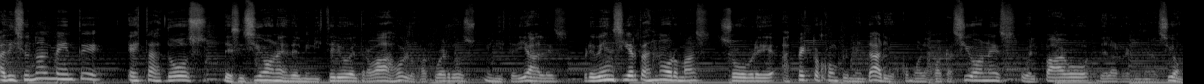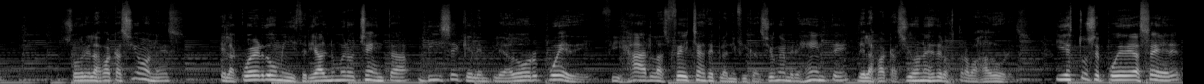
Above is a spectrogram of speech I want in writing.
Adicionalmente, estas dos decisiones del Ministerio del Trabajo, los acuerdos ministeriales, prevén ciertas normas sobre aspectos complementarios como las vacaciones o el pago de la remuneración. Sobre las vacaciones, el acuerdo ministerial número 80 dice que el empleador puede fijar las fechas de planificación emergente de las vacaciones de los trabajadores. Y esto se puede hacer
